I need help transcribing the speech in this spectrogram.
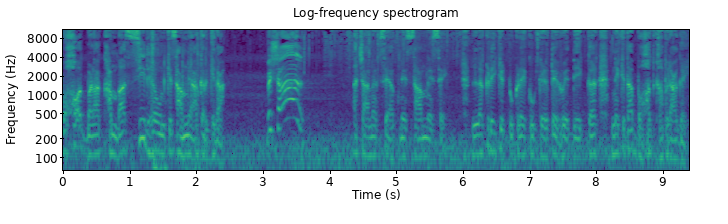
बहुत बड़ा खंबा सीधे उनके सामने आकर गिरा। विशाल अचानक से अपने सामने से लकड़ी के टुकड़े को गिरते हुए देखकर निकिता बहुत घबरा गई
